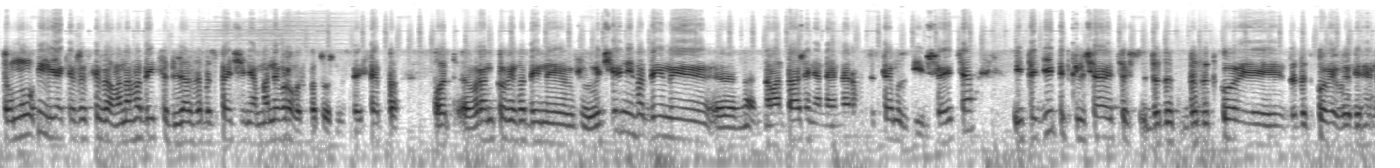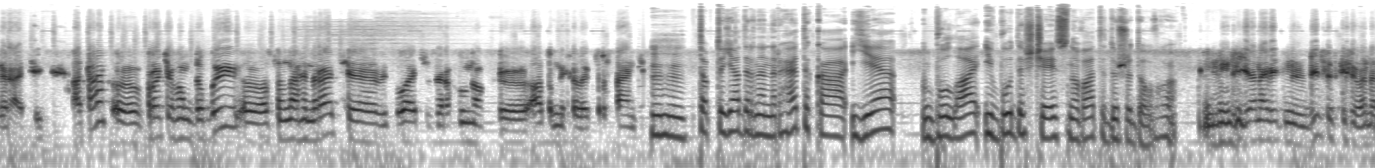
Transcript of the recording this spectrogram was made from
Тому, як я вже сказав, вона годиться для забезпечення маневрових потужностей. Тобто, от в ранкові години, в вечірні години е, навантаження на енергосистему збільшується, і тоді підключаються додаткові додаткові види генерації. А так е, протягом доби основна генерація відбувається за рахунок е, атомних електростанцій. Угу. Тобто ядерна енергетика є, була і буде ще існувати дуже довго. Я навіть не більше скажу, вона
